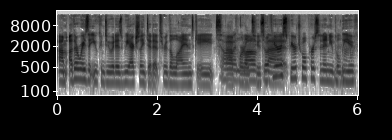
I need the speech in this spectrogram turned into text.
um, other ways that you can do it is we actually did it through the Lions Gate Oh, uh, portal too. So, loved if you're a spiritual person and you believe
